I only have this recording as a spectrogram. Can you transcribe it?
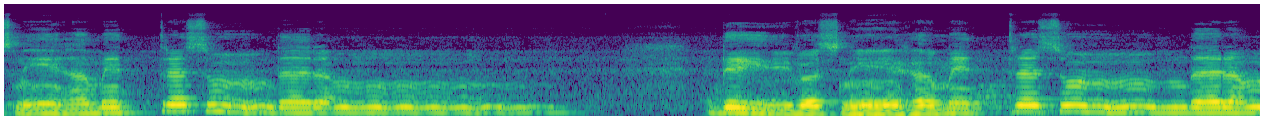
स्नेह सुन्दरम् देवस्नेहमित्र सुन्दरम्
